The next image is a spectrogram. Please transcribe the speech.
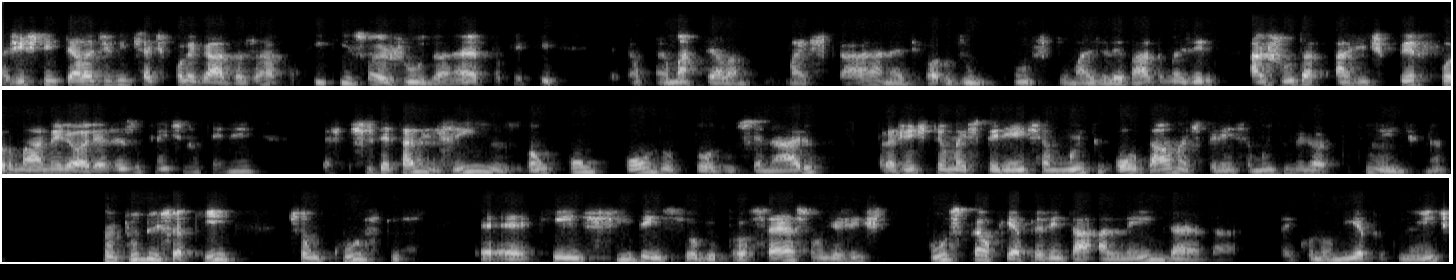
A gente tem tela de 27 polegadas. Ah, por que, que isso ajuda, né? Por que, que é uma tela mais cara, né, de, de, um custo mais elevado, mas ele ajuda a gente performar melhor. E às vezes o cliente não tem nem esses detalhezinhos vão compondo todo o cenário para a gente ter uma experiência muito ou dar uma experiência muito melhor para o cliente, né? Então tudo isso aqui são custos é, é, que incidem sobre o processo, onde a gente busca o que apresentar além da, da, da economia para o cliente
